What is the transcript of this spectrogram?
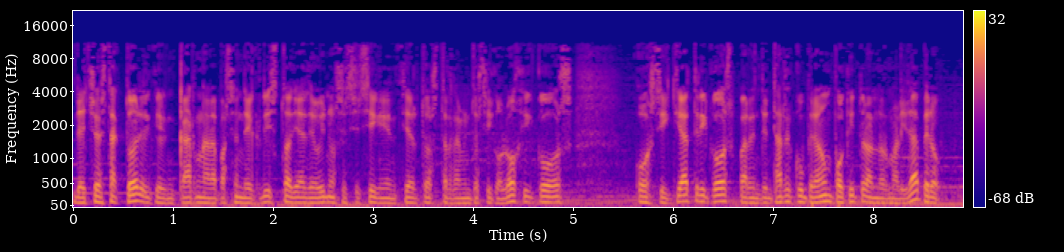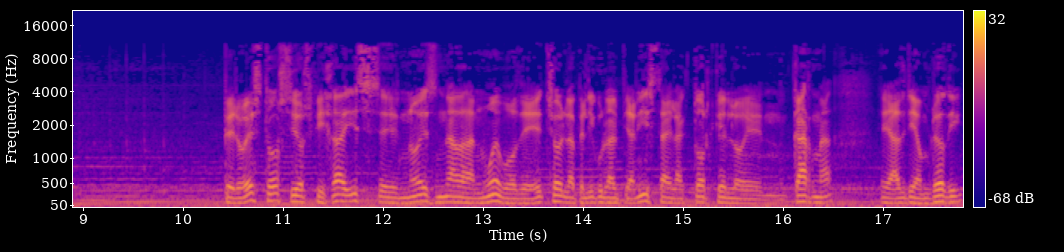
De hecho, este actor, el que encarna la pasión de Cristo, a día de hoy no sé si sigue en ciertos tratamientos psicológicos o psiquiátricos para intentar recuperar un poquito la normalidad, pero pero esto, si os fijáis, eh, no es nada nuevo. De hecho, en la película El pianista, el actor que lo encarna, eh, Adrian Brody,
